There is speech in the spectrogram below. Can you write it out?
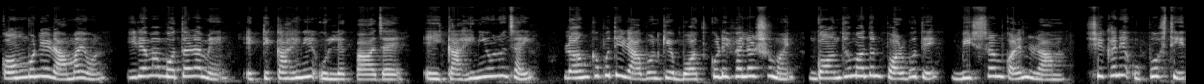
কম্বনের রামায়ণ ইরামা বোতারামে একটি কাহিনীর উল্লেখ পাওয়া যায়। এই কাহিনী অনুযায়ী লঙ্কাপতি রাবণকে বধ করে ফেলার সময় গন্ধমাদন পর্বতে বিশ্রাম করেন রাম। সেখানে উপস্থিত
